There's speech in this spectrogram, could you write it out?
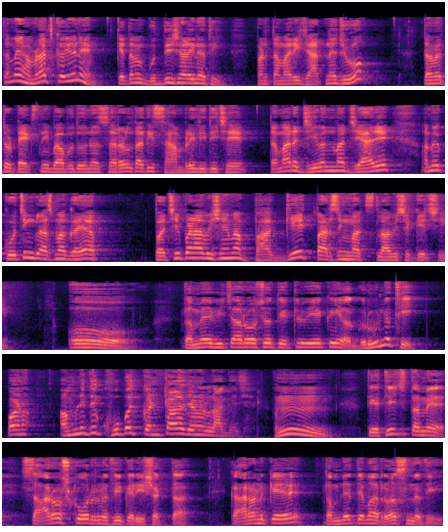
તમે હમણાં જ કહ્યું ને કે તમે બુદ્ધિશાળી નથી પણ તમારી જાતને જુઓ. તમે તો ટેક્સની બાબતોને સરળતાથી સાંભળી લીધી છે. તમારા જીવનમાં જ્યારે અમે કોચિંગ ક્લાસમાં ગયા પછી પણ આ વિષયમાં ભાગ્યે જ પાસિંગ માર્ક્સ લાવી શકીએ છીએ. ઓહ તમે વિચારો છો તેટલું એ કંઈ અઘરું નથી? પણ અમને તે ખૂબ જ કંટાળાજનક લાગે છે. હમ તેથી જ તમે સારો સ્કોર નથી કરી શકતા. કારણ કે તમને તેમાં રસ નથી.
